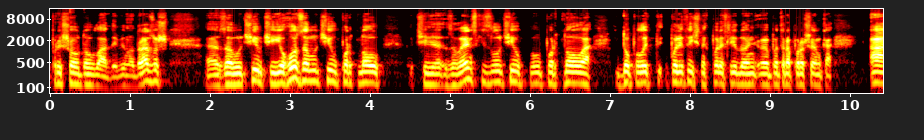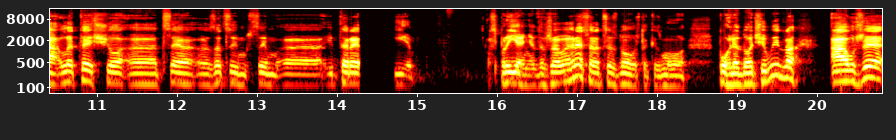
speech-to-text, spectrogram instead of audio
прийшов до влади, він одразу ж залучив, чи його залучив Портнов, чи Зеленський залучив Портнова до політичних переслідувань е, Петра Порошенка. Але те, що е, це е, за цим е, інтерес і сприяння держави агресора, це знову ж таки з мого погляду очевидно. А вже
